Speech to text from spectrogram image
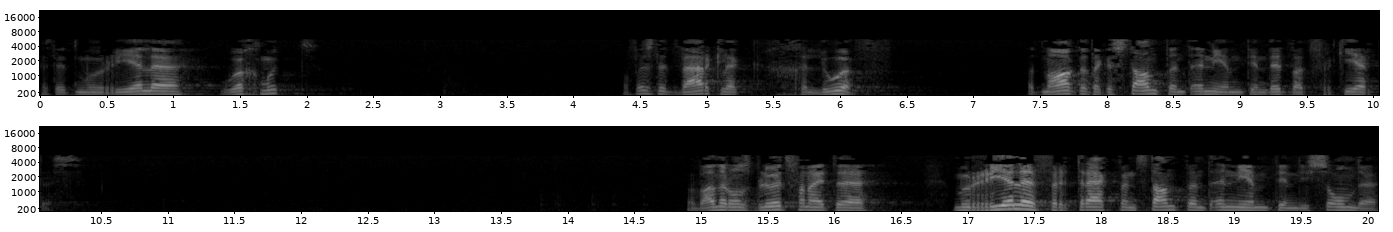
Is dit morele hoogmoed? Of is dit werklik geloof wat maak dat ek 'n standpunt inneem teen dit wat verkeerd is? Maar wanneer ons bloot vanuit 'n morele vertrekpunt standpunt inneem teen die sonde,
